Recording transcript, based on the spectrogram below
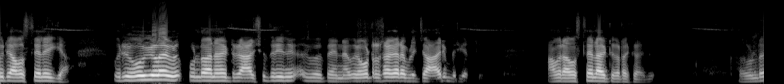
ഒരു അവസ്ഥയിലേക്കാണ് ഒരു രോഗികളെ കൊണ്ടുപോകാനായിട്ട് ഒരു ആശുപത്രി പിന്നെ ഓട്ടോറിക്ഷക്കാരെ വിളിച്ച് ആരും വരികത്തില്ല. ആ ഒരു അവസ്ഥയിലായിട്ട് കിടക്കുക അതുകൊണ്ട്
